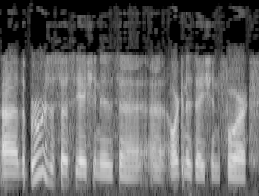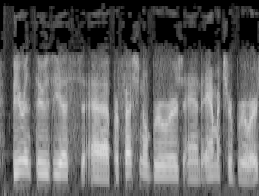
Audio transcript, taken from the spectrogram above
Uh, the Brewers Association is uh, an organization for beer enthusiasts, uh, professional brewers, and amateur brewers.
